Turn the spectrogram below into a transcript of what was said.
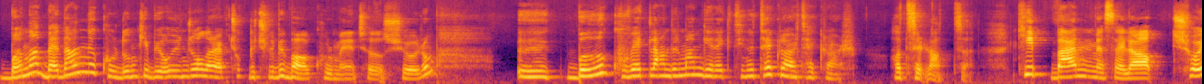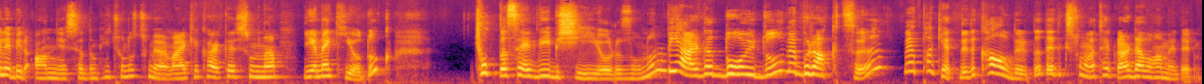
bana bedenle kurduğum ki bir oyuncu olarak çok güçlü bir bağ kurmaya çalışıyorum. E, bağı kuvvetlendirmem gerektiğini tekrar tekrar hatırlattı. Ki ben mesela şöyle bir an yaşadım hiç unutmuyorum. Erkek arkadaşımla yemek yiyorduk. Çok da sevdiği bir şey yiyoruz onun. Bir yerde doydu ve bıraktı ve paketledi kaldırdı. Dedik sonra tekrar devam edelim.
